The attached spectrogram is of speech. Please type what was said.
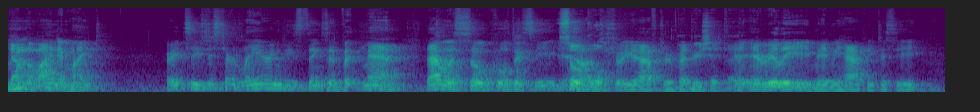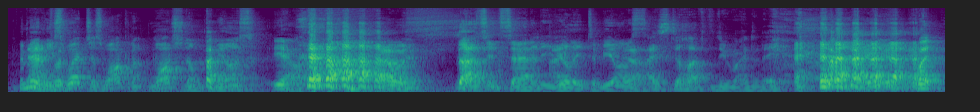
down the line it might. Right? So you just start layering these things in. But man, that was so cool to see. So I'll cool. To show you after. But Appreciate that. It, it really made me happy to see It made me sweat just walking, watching them. To be honest, Yeah, that was that's insanity, really. To be honest, I still have to do mine today. but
